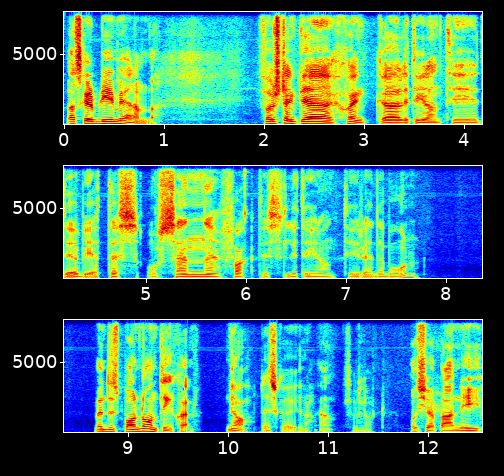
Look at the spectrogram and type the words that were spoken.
Vad ska det bli med dem då? Först tänkte jag skänka lite grann till diabetes och sen eh, faktiskt lite grann till Rädda Barnen. Men du sparar någonting själv Ja, det ska jag göra, Ja. såklart. och köpa en ny.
